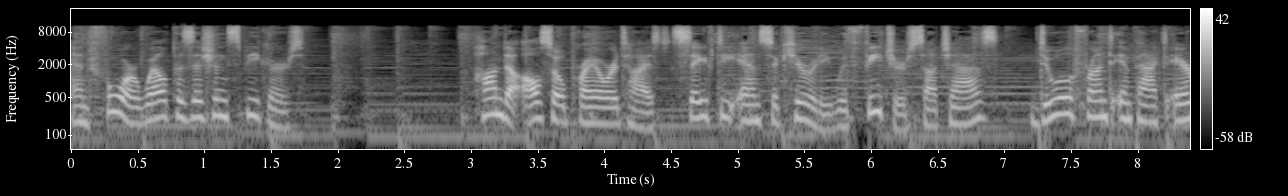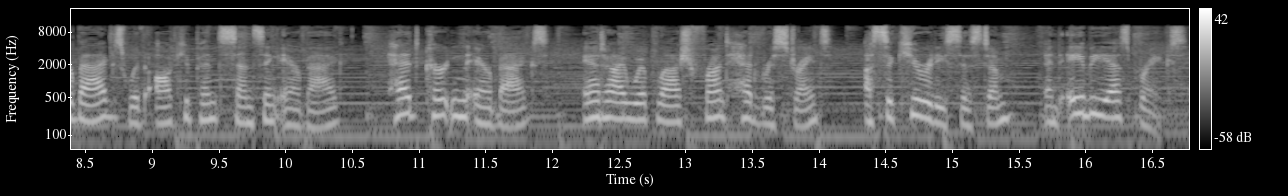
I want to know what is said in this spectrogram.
and four well-positioned speakers. Honda also prioritized safety and security with features such as dual front impact airbags with occupant sensing airbag, head curtain airbags, anti-whiplash front head restraints, a security system, and ABS brakes.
